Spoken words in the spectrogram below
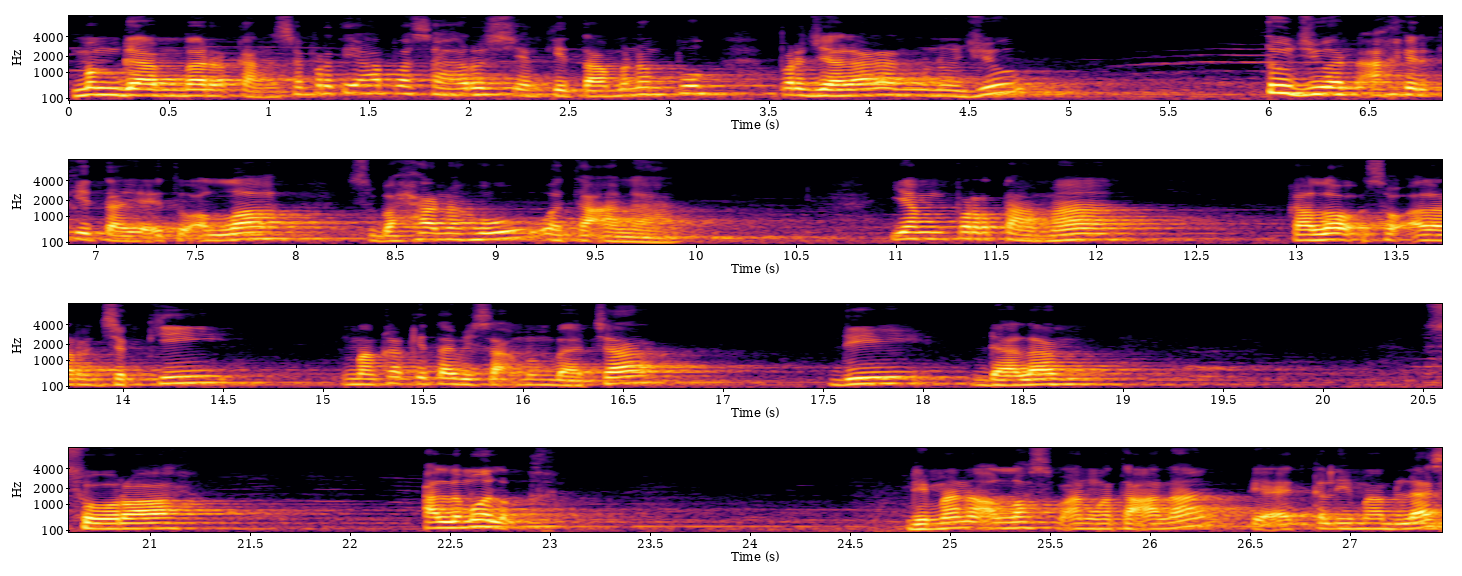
menggambarkan seperti apa seharusnya kita menempuh perjalanan menuju tujuan akhir kita yaitu Allah Subhanahu wa taala. Yang pertama, kalau soal rezeki maka kita bisa membaca di dalam surah Al-Mulk di mana Allah Subhanahu wa taala di ayat ke-15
